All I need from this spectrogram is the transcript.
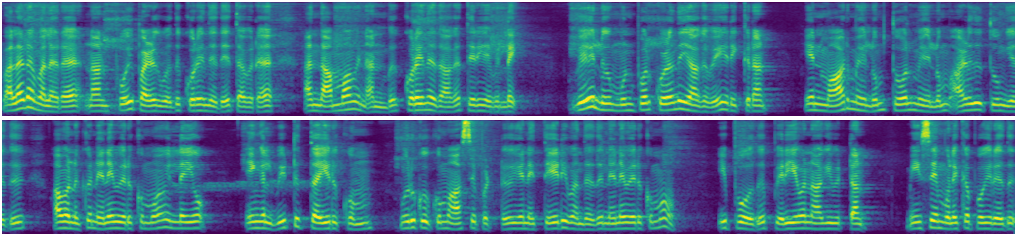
வளர வளர நான் போய் பழகுவது குறைந்ததே தவிர அந்த அம்மாவின் அன்பு குறைந்ததாக தெரியவில்லை. வேலு முன்போல் குழந்தையாகவே இருக்கிறான். என் மார்மேலும் தோல் மேலும் அழுது தூங்கியது அவனுக்கு நினைவிருக்குமோ இல்லையோ? எங்கள் வீட்டு தயிருக்கும் முறுக்குக்கும் ஆசைப்பட்டு என்னை தேடி வந்தது நினைவிருக்குமோ? இப்போது பெரியவன் ஆகிவிட்டான். மீசை முளைக்கப் போகிறது.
